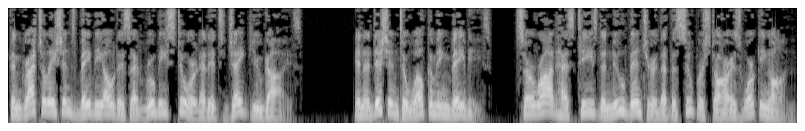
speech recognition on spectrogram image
Congratulations baby Otis at Ruby Stewart at its Jake you guys. In addition to welcoming babies, Sir Rod has teased a new venture that the superstar is working on.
